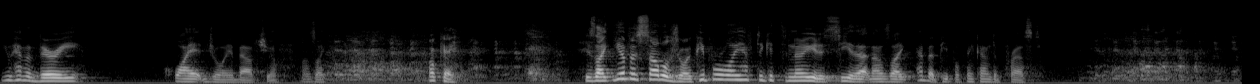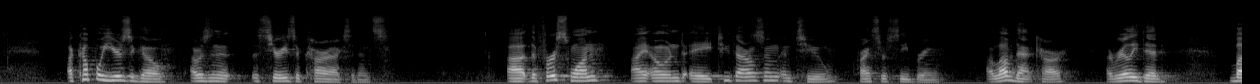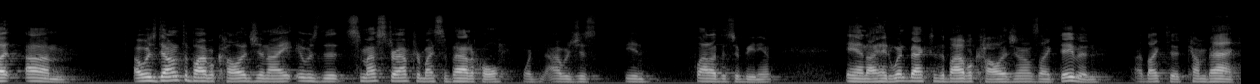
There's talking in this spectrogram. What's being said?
You have a very quiet joy about you. I was like, Okay. He's like, You have a subtle joy. People really have to get to know you to see that. And I was like, I bet people think I'm depressed. a couple years ago, I was in a, a series of car accidents. Uh, the first one, I owned a 2002 Chrysler Sebring. I loved that car. I really did. But um, I was down at the Bible college, and I, it was the semester after my sabbatical when I was just being flat out disobedient. And I had went back to the Bible college, and I was like, David, I'd like to come back.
